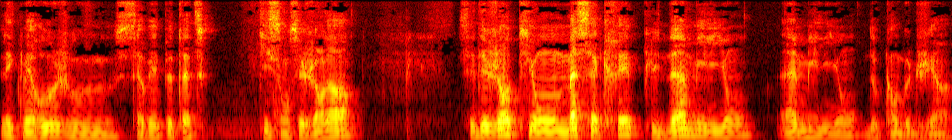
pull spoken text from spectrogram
Les Khmers rouges, vous savez peut-être qui sont ces gens-là. C'est des gens qui ont massacré plus d'un million, un million de Cambodgiens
